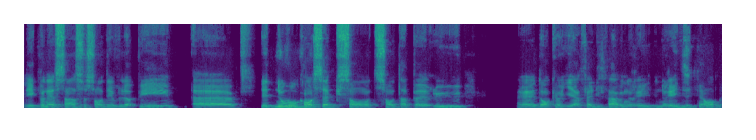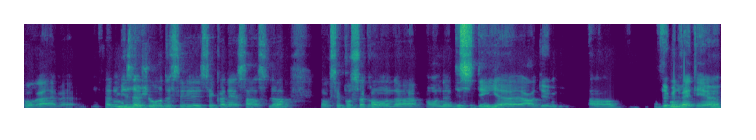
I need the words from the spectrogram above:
les connaissances se sont développées, de nouveaux concepts qui sont apparus, euh, donc, il a fallu faire une, réédition pour euh, une mise à jour de ces, connaissances-là. Donc, c'est pour ça qu'on a, décidé euh, en, en 2021,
